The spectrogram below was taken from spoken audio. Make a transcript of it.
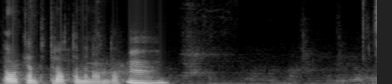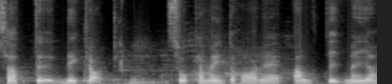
Jag orkar inte prata med någon då. Mm. Så att eh, det är klart, så kan man ju inte ha det alltid. Men jag,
